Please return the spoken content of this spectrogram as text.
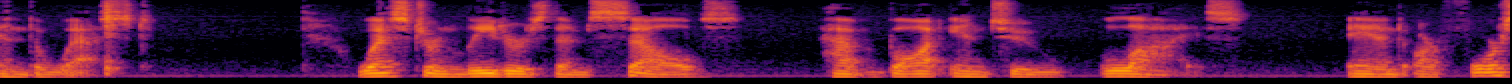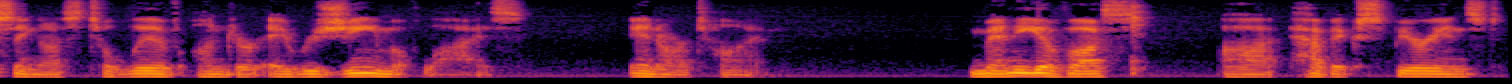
and the West. Western leaders themselves have bought into lies and are forcing us to live under a regime of lies in our time. Many of us uh, have experienced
